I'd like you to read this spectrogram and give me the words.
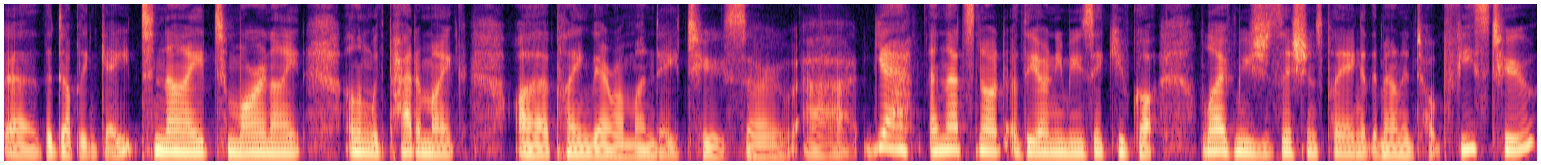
uh, the Dublin Gate tonight, tomorrow night, along with Pat and Mike uh, playing there on Monday too. So uh, yeah, and that's not the only music. You've got live musicians playing at the Mountaintop Feast too,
